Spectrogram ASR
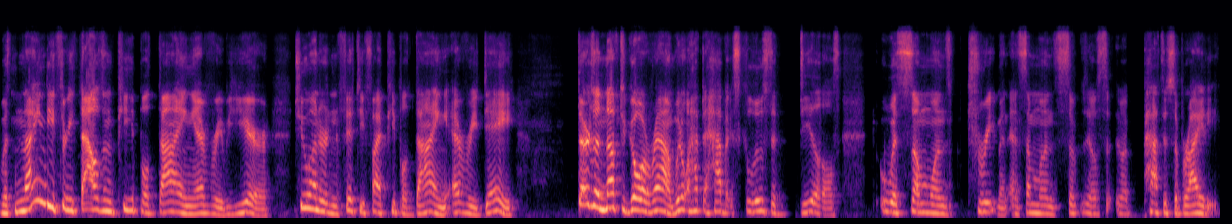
with 93,000 people dying every year, 255 people dying every day, there's enough to go around. We don't have to have exclusive deals with someone's treatment and someone's you know, uh, path to sobriety.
